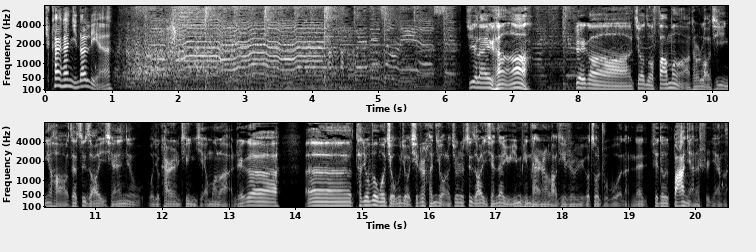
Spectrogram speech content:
去看看你的脸。接下来一看啊，这个叫做发梦啊。他说：“老 T 你好，在最早以前就我就开始听你节目了。这个呃，他就问我久不久，其实很久了。就是最早以前在语音平台上，老 T 是一个做主播的，那这都八年的时间了。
